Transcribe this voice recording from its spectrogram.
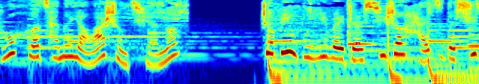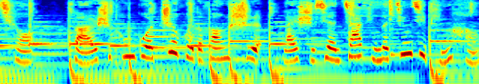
如何才能养娃省钱呢？这并不意味着牺牲孩子的需求，反而是通过智慧的方式来实现家庭的经济平衡。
